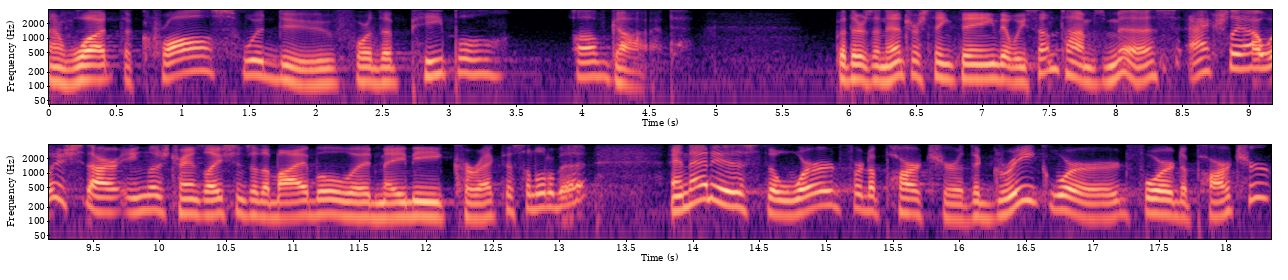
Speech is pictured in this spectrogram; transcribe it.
and what the cross would do for the people of God. But there's an interesting thing that we sometimes miss. Actually, I wish our English translations of the Bible would maybe correct this a little bit and that is the word for departure. The Greek word for departure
